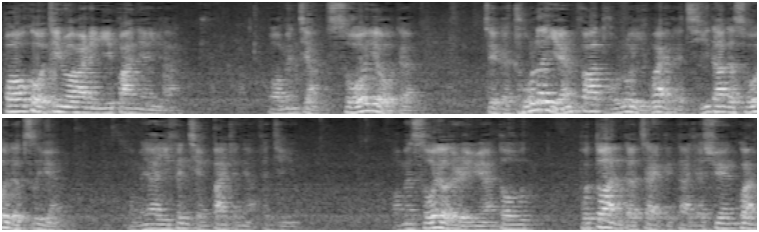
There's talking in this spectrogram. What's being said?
包括进入二零一八年以来，我们讲所有的。这个除了研发投入以外的其他的所有的资源，我们要一分钱掰成两分钱用。我们所有的人员都不断的在给大家宣贯，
